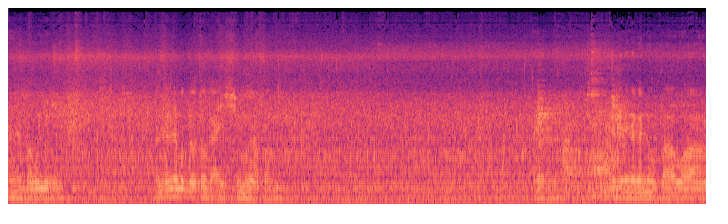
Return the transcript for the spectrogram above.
Ah, bango niyo. Ang galing na magluto guys, yung mga apam. Ayan o. Lagyan ng ano, bawang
